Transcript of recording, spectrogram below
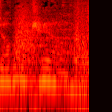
Double kill.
